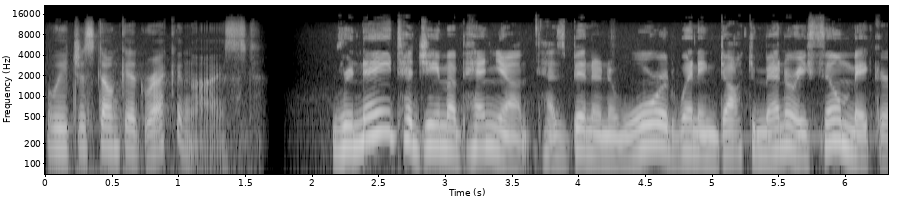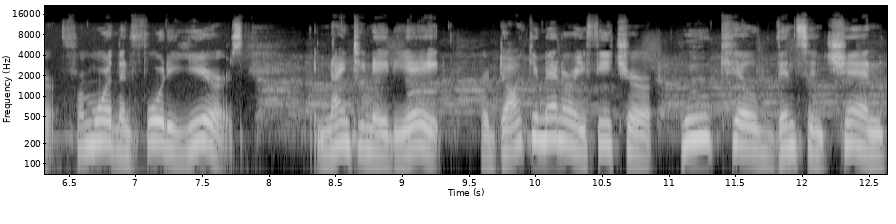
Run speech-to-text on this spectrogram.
we just don't get recognized. Renee Tajima Pena has been an award winning documentary filmmaker for more than 40 years. In 1988, her documentary feature, Who Killed Vincent Chin,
